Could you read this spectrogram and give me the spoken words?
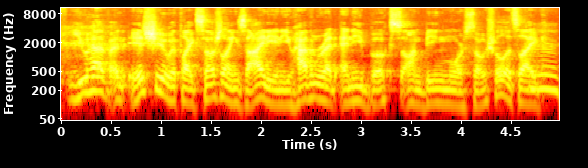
if you have an issue with like social anxiety and you haven't read any books on being more social, it's like mm.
